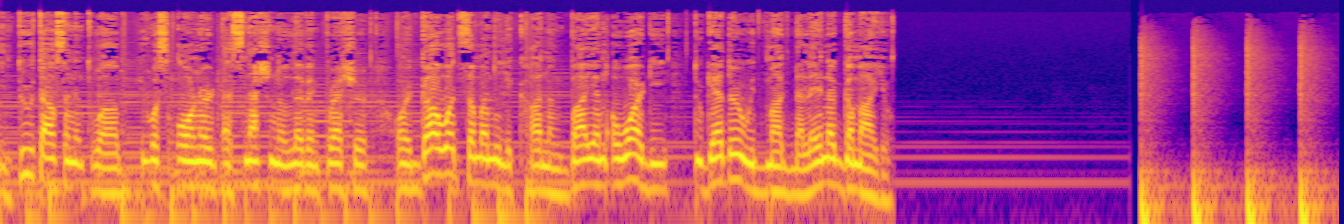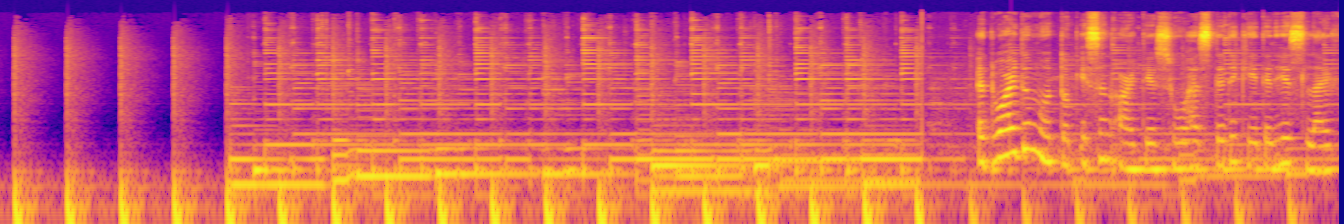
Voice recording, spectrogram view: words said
in 2012, he was honored as National Living Treasure or Gawad sa Manlilikha ng Bayan Awardee together with Magdalena Gamayo. Eduardo Mutuc is an artist who has dedicated his life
